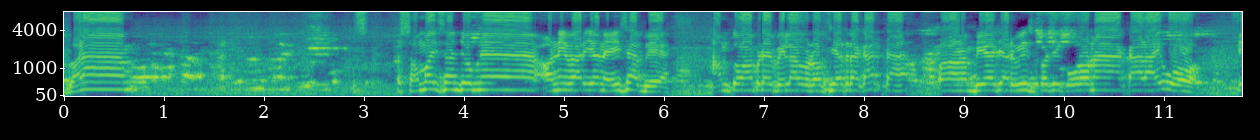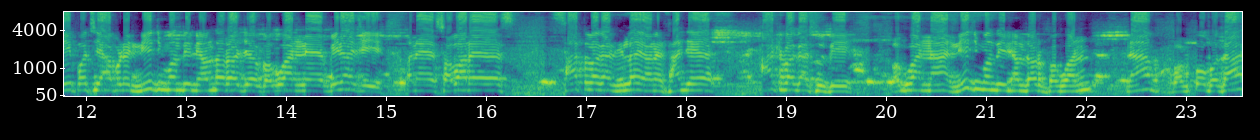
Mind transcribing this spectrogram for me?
ઘણા સમય સંજોગને અનિવાર્યને હિસાબે આમ તો આપણે પેલા રથયાત્રા કાઢતા, પણ બે હજાર વીસ પછી કોરોના કાળ આવ્યો, તે પછી આપણે નિજ મંદિરની અંદર જ ભગવાનને બિરાજી અને સવારે સાત વાગ્યાથી લઈ અને સાંજે આઠ વાગ્યા સુધી ભગવાનના નિજ મંદિરની અંદર ભગવાનના ભક્તો બધા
